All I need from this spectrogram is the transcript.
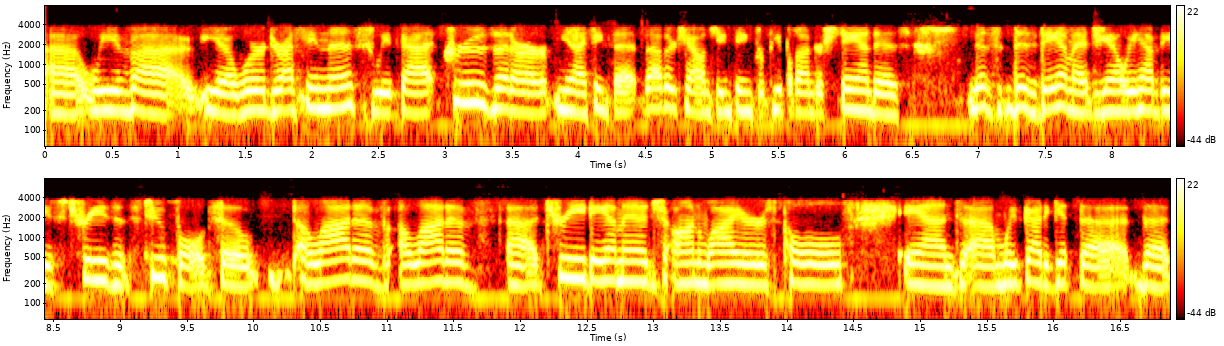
uh, we've, uh, you know, we're addressing this. We've got crews that are, you know, I think that the other challenging thing for people to understand is this, this damage, you know, we have these trees, it's twofold. So a lot of, a lot of uh, tree damage on wires, poles, and um, we've got to get the, the,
